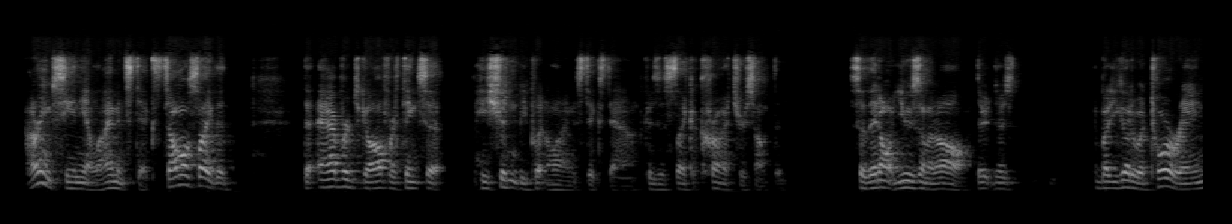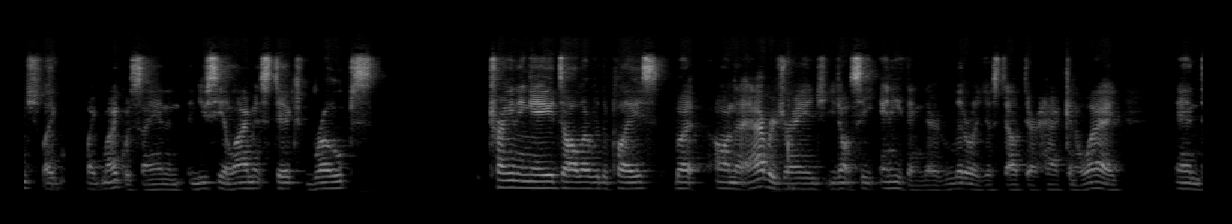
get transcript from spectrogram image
I don't even see any alignment sticks. It's almost like the the average golfer thinks that he shouldn't be putting alignment sticks down because it's like a crutch or something. So they don't use them at all. There, there's, but you go to a tour range, like like Mike was saying, and, and you see alignment sticks, ropes, training aids all over the place. But on the average range, you don't see anything. They're literally just out there hacking away. And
